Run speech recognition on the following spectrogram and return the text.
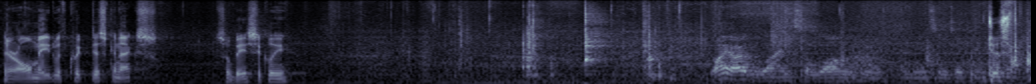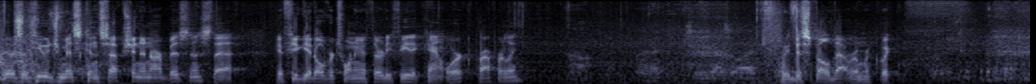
They're all made with quick disconnects. So basically. Why are the lines so long in here? I mean, it seems like. Just, there's a huge misconception in our business that if you get over 20 or 30 feet, it can't work properly. Oh, all right. So you guys are like. We dispelled that rumor quick.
